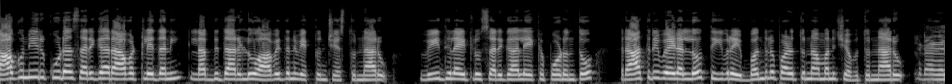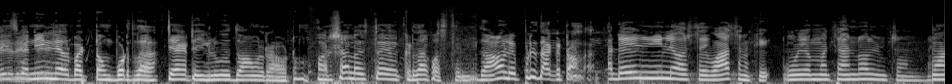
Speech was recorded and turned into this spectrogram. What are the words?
తాగునీరు కూడా సరిగా రావట్లేదని లబ్ధిదారులు ఆవేదన వ్యక్తం చేస్తున్నారు. వీధి లైట్లు సరిగా లేకపోవడంతో రాత్రి వేళల్లో తీవ్ర ఇబ్బందులు పడుతున్నామని చెబుతున్నారు. నీళ్ళు నిలబట్టడం బుడద చీకటీగలు దోమలు రావటం. వర్షాలు వస్తే ఇక్కడ దాకా వస్తుంది దోమలు ఎప్పుడు తగ్గటం. అదే నీళ్ళే వస్తాయి వాసనకి. చాలా రోజుల నుంచి. మా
